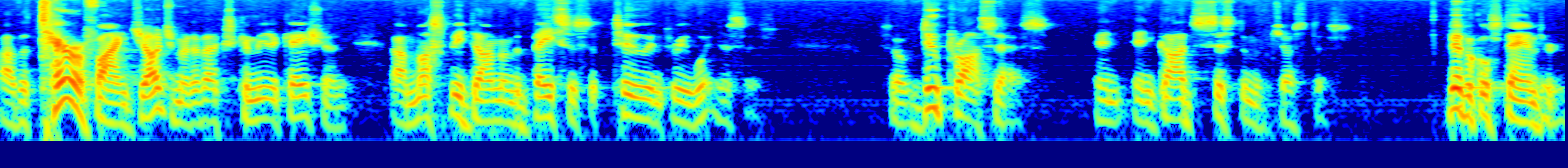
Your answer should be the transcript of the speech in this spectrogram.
uh, the terrifying judgment of excommunication uh, must be done on the basis of two and three witnesses. So, due process in, in God's system of justice. Biblical standard.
